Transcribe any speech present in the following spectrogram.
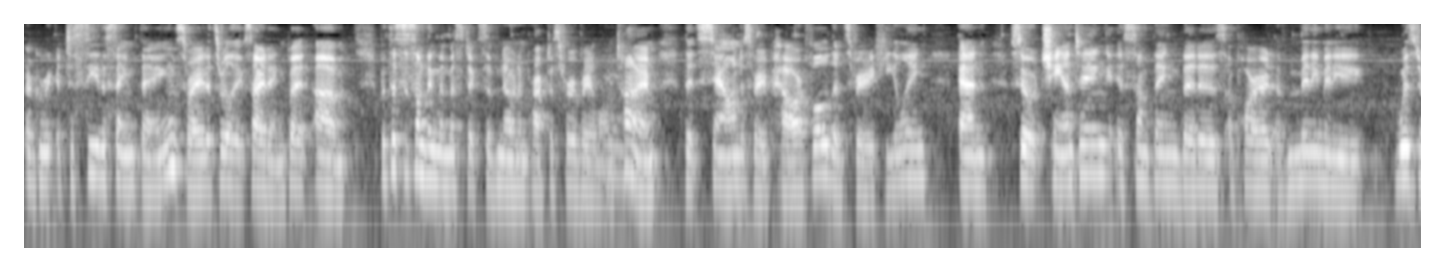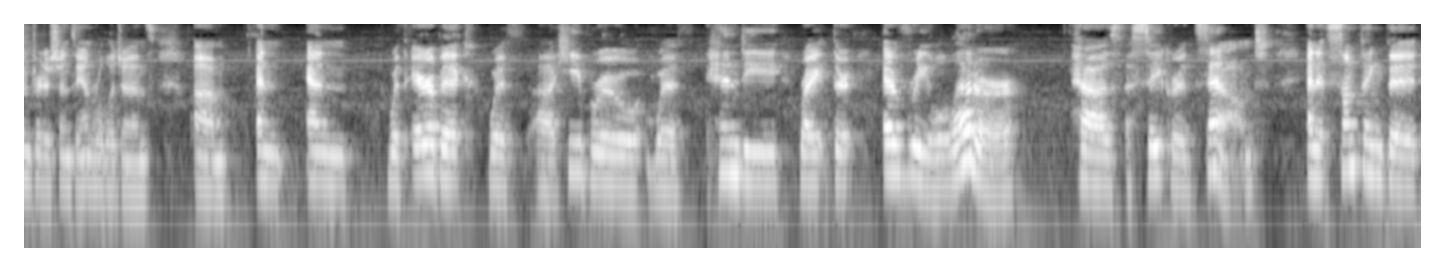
agree to see the same things, right? It's really exciting. But um, but this is something the mystics have known and practiced for a very long time. That sound is very powerful. That it's very healing. And so chanting is something that is a part of many many wisdom traditions and religions. Um, and and with Arabic, with uh, Hebrew, with Hindi, right? There, every letter has a sacred sound, and it's something that,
